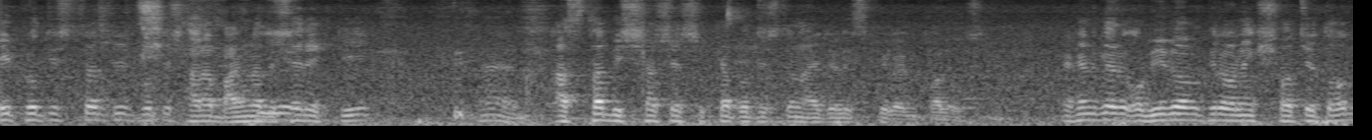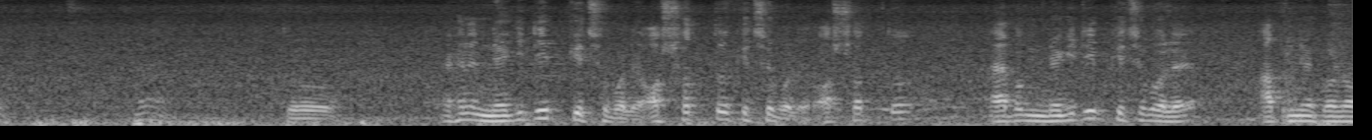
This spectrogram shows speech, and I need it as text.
এই প্রতিষ্ঠানটির প্রতি সারা বাংলাদেশের একটি হ্যাঁ, আস্থা বিশ্বাসের শিক্ষা প্রতিষ্ঠান আইটেল স্কুল অ্যান্ড কলেজ এখানকার অভিভাবকেরা অনেক সচেতন হ্যাঁ তো এখানে নেগেটিভ কিছু বলে অসত্য কিছু বলে অসত্য এবং নেগেটিভ কিছু বলে আপনি কোনো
